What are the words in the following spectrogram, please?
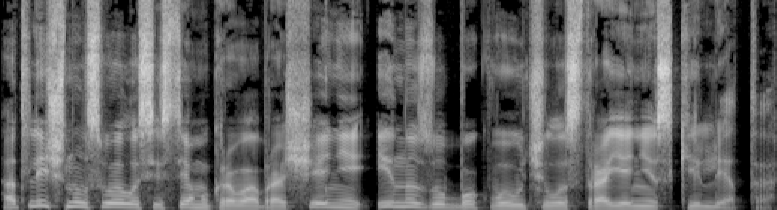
Отлично усвоила систему кровообращения и на зубок выучила строение скелета.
